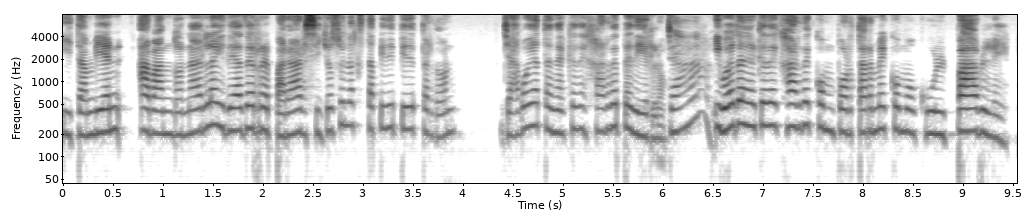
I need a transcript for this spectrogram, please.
Y también abandonar la idea de reparar. Si yo soy la que está pide y pide perdón, ya voy a tener que dejar de pedirlo. Ya. Y voy a tener que dejar de comportarme como culpable.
